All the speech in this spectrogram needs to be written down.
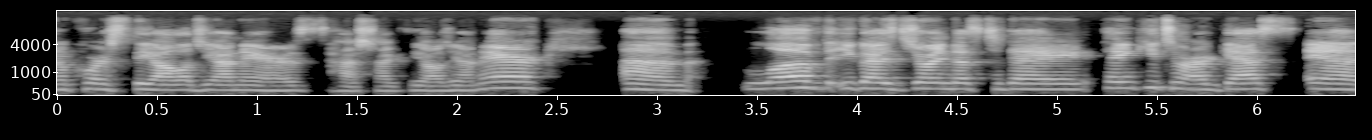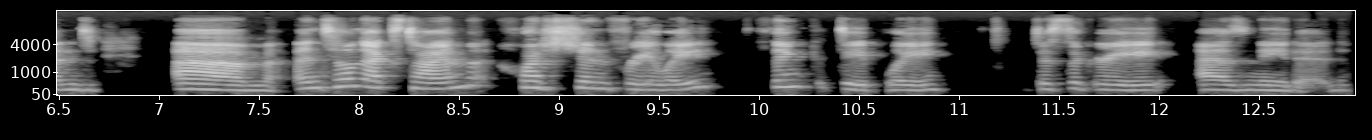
And of course, Theology on Air is hashtag Theology on Air. Um, love that you guys joined us today. Thank you to our guests. And um, until next time, question freely, think deeply, disagree as needed.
